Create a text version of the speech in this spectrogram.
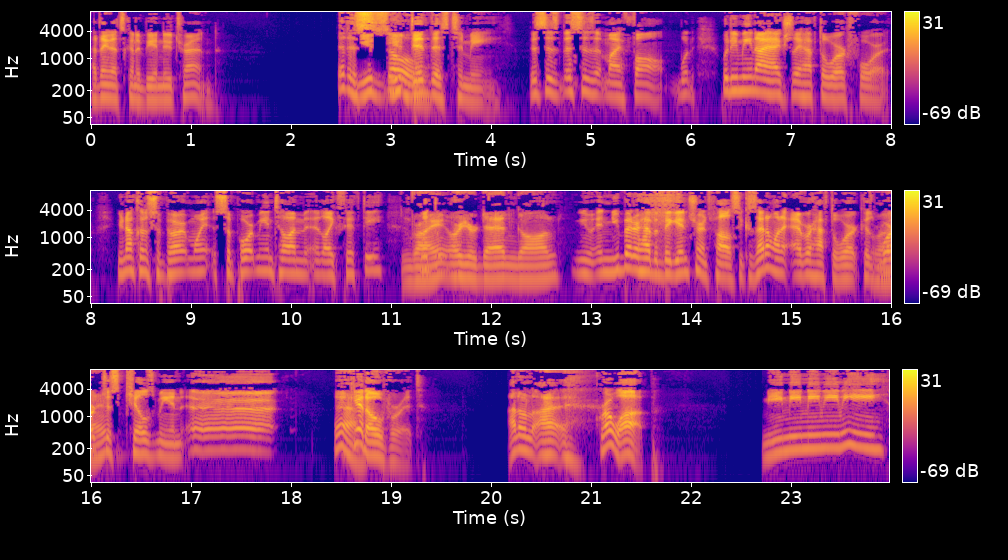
I think that's gonna be a new trend. It is You so, you did this to me. This is this isn't my fault. What What do you mean? I actually have to work for it. You're not going to support me, support me until I'm at like 50, right? the- or you're dead and gone. you and you better have a big insurance policy because I don't want to ever have to work because work just kills me and uh, Yeah, get over it. I don't. I Grow up. Me me me me me.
